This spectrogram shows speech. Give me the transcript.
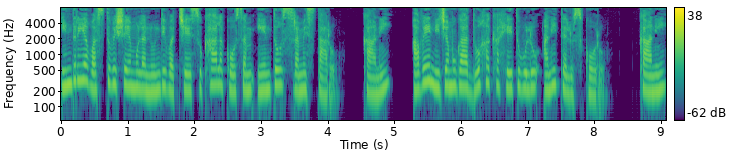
ఇంద్రియ వస్తువిషయముల నుండి వచ్చే సుఖాల కోసం ఎంతో శ్రమిస్తారు. కాని అవే నిజముగా దోహక హేతువులు అని తెలుసుకోరు. కాని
